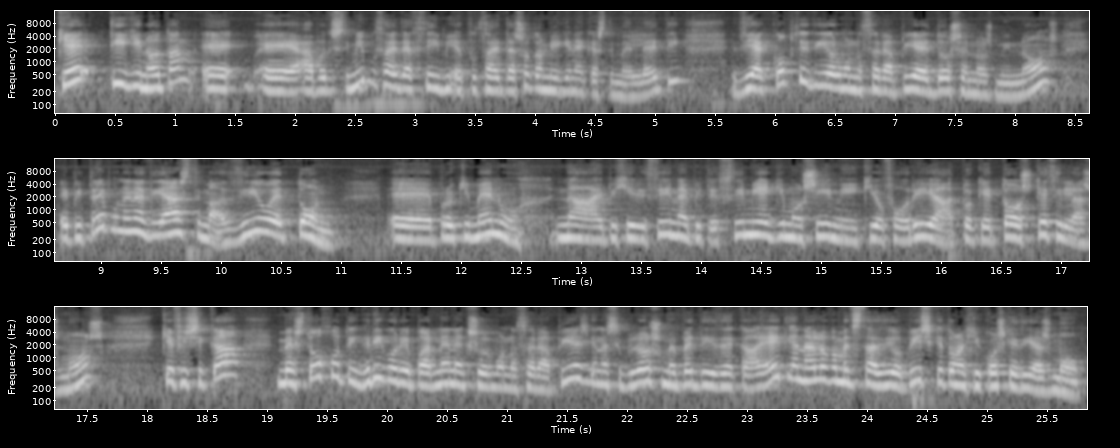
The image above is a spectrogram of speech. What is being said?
Και τι γινόταν, ε, ε, από τη στιγμή που θα, ενταχθεί, που θα εντασσόταν μια γυναίκα στη μελέτη, διακόπτεται η ορμονοθεραπεία εντός ενός μηνός, επιτρέπουν ένα διάστημα δύο ετών ε, προκειμένου να επιχειρηθεί να επιτευχθεί μια εγκυμοσύνη, οικειοφορία, τοκετός και θυλασμός και φυσικά με στόχο τη γρήγορη επανέναξη ορμονοθεραπείας για να συμπληρώσουμε 5 ή 10 έτη ανάλογα με τη σταδιοποίηση και τον αρχικό σχεδιασμό.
